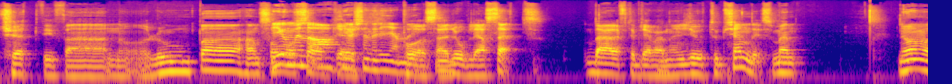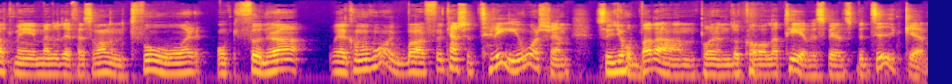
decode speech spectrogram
köttfifan och rumpa. Han sa Jo, men saker igen på så här roliga sätt. Därefter blev han en YouTube-kändis. Men nu har han varit med i Melodifestivalen i två år och förra, och jag kommer ihåg, bara för kanske tre år sedan så jobbade han på den lokala tv-spelsbutiken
